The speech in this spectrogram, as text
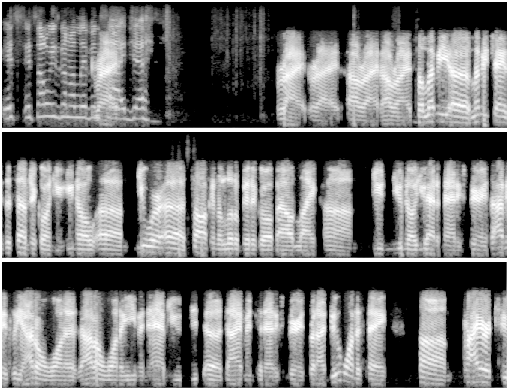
It's it's always gonna live Right. inside you. Right, right. All right, all right. So let me uh let me change the subject on you. You know, um you were uh talking a little bit ago about like um you you you had a bad experience. Obviously, I don't want to I don't want to even have you uh, dive into that experience, but I do want to say um prior to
